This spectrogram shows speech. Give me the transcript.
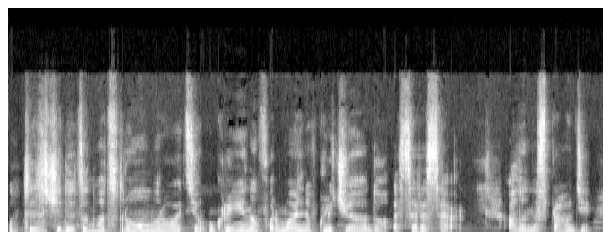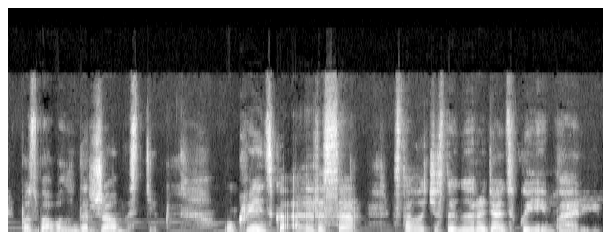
У 1922 році Україну формально включили до СРСР, але насправді позбавили державності. Українська РСР стала частиною Радянської імперії.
